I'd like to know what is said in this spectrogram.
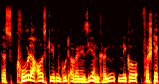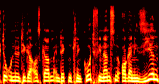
das Kohle ausgeben gut organisieren können. Nico, versteckte unnötige Ausgaben entdecken klingt gut, Finanzen organisieren,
